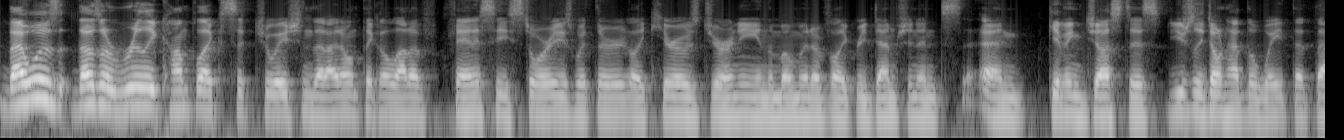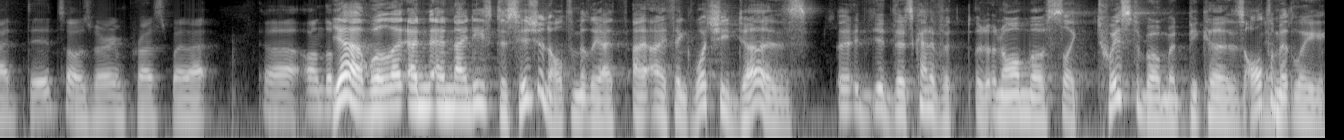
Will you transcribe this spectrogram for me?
that was that was a really complex situation that I don't think a lot of fantasy stories with their like hero's journey in the moment of like redemption and and giving justice usually don't have the weight that that did. So I was very impressed by that. Uh, on the yeah, well, and and Nynaeve's decision ultimately, I I think what she does uh, there's kind of a, an almost like twist moment because ultimately yeah.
